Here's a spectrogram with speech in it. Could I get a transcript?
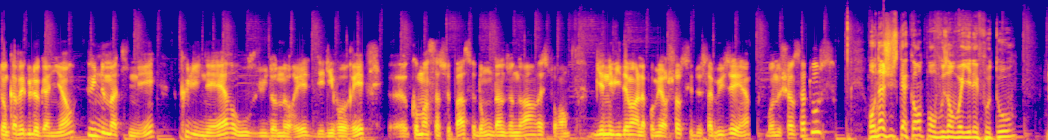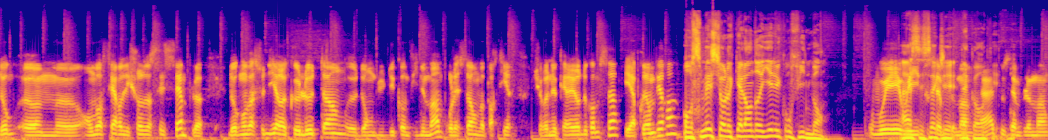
donc avec le gagnant une matinée culinaire où je lui donnerai, délivrerai comment ça se passe donc dans un grand restaurant. Bien évidemment, la première chose c'est de s'amuser. hein. Bonne chance à tous. On a jusqu'à quand pour vous envoyer les photos? Donc euh, on va faire des choses assez simples. Donc on va se dire que le temps euh, du déconfinement, pour l'instant on va partir sur une période comme ça et après on verra. On se met sur le calendrier du confinement. Oui, Ah, oui, c'est ça que j'ai- d'accord, ok. tout simplement.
